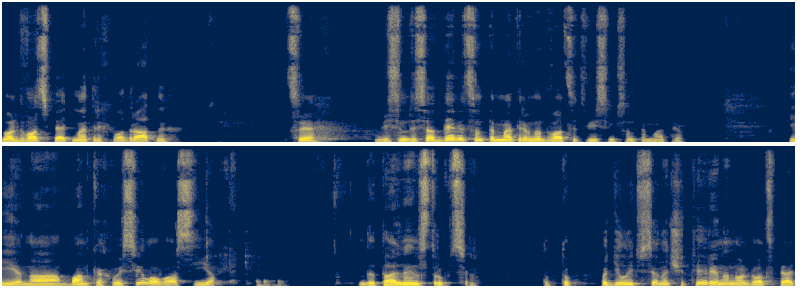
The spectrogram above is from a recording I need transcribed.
0,25 метрів квадратних. Це 89 см на 28 см. І на банках весіла у вас є детальна інструкція. Тобто поділити все на 4 на 0,25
